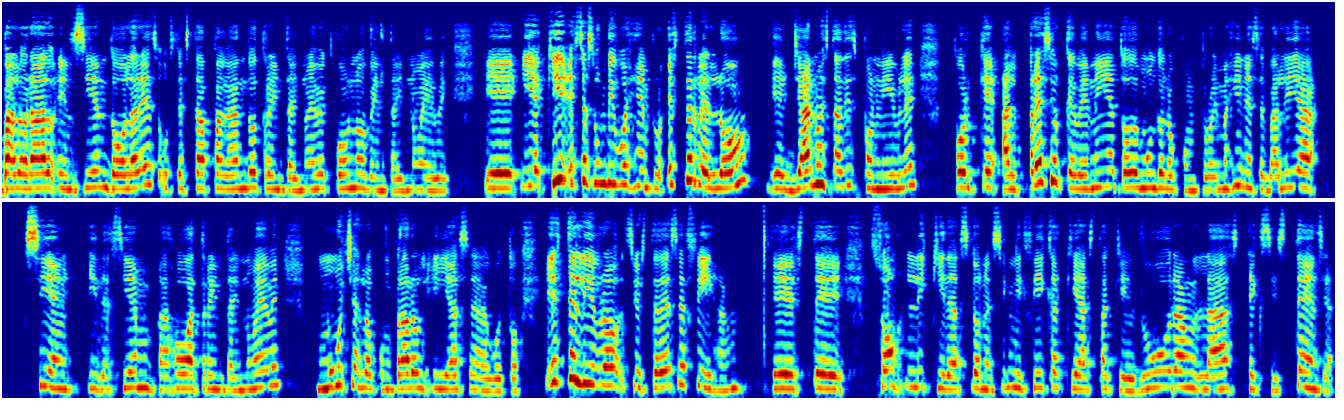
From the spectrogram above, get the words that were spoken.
valorado en 100 dólares, usted está pagando 39,99. Eh, y aquí, este es un vivo ejemplo, este reloj eh, ya no está disponible porque al precio que venía todo el mundo lo compró. Imagínense, valía 100 y de 100 bajó a 39, muchas lo compraron y ya se agotó. Este libro, si ustedes se fijan, este, son liquidaciones, significa que hasta que duran las existencias.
